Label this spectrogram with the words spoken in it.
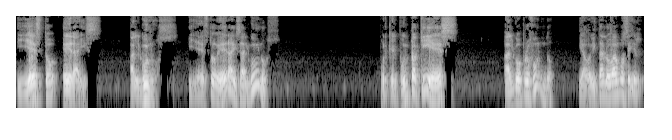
Y esto erais algunos. Y esto erais algunos. Porque el punto aquí es algo profundo. Y ahorita lo vamos a ir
